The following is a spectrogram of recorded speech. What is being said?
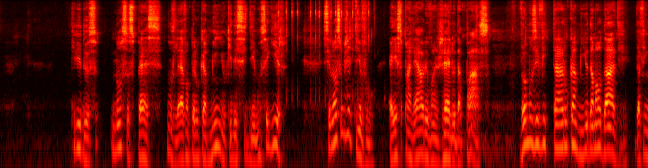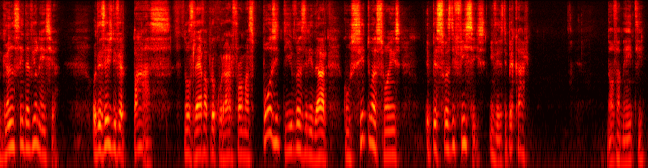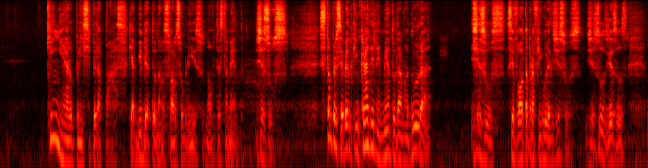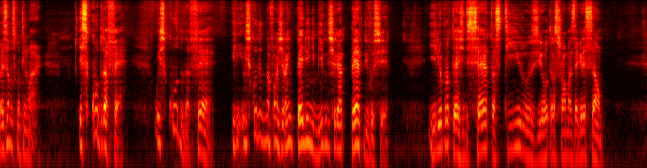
Queridos, nossos pés nos levam pelo caminho que decidimos seguir. Se nosso objetivo é espalhar o evangelho da paz, vamos evitar o caminho da maldade, da vingança e da violência. O desejo de ver paz nos leva a procurar formas positivas de lidar com situações e pessoas difíceis, em vez de pecar. Novamente, quem era o príncipe da paz? Que a Bíblia toda nos fala sobre isso, no Novo Testamento. Jesus. Estão percebendo que em cada elemento da armadura, Jesus, se volta para a figura de Jesus. Jesus, Jesus. Mas vamos continuar. Escudo da fé. O escudo da fé, ele, o escudo, de uma forma geral, impede o inimigo de chegar perto de você. E ele o protege de setas, tiros e outras formas de agressão.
